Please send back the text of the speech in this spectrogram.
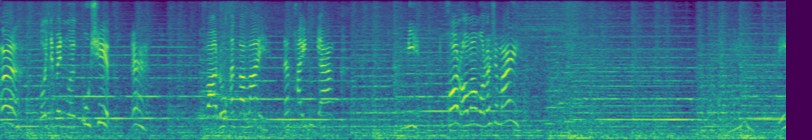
เออผมจะเป็นหน่วยกู้ชีพฝ่าดงอันตรายและภัยทุกอย่างนี่ทุกคนออกมาหมดแล้วใช่ไหมเอ๊ย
